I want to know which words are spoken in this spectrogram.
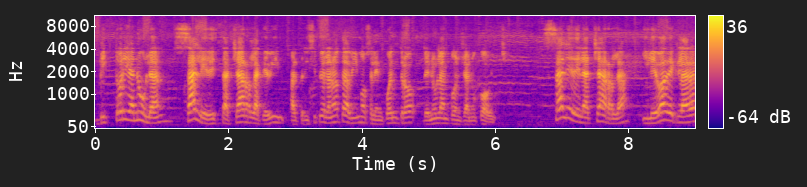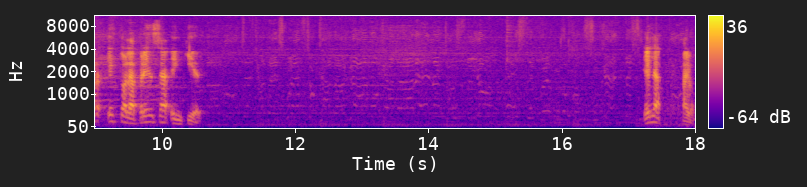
Victoria Nuland sale de esta charla que vi, al principio de la nota vimos el encuentro de Nuland con Yanukovych. Sale de la charla y le va a declarar esto a la prensa en Kiev. Es la... Ahí va.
